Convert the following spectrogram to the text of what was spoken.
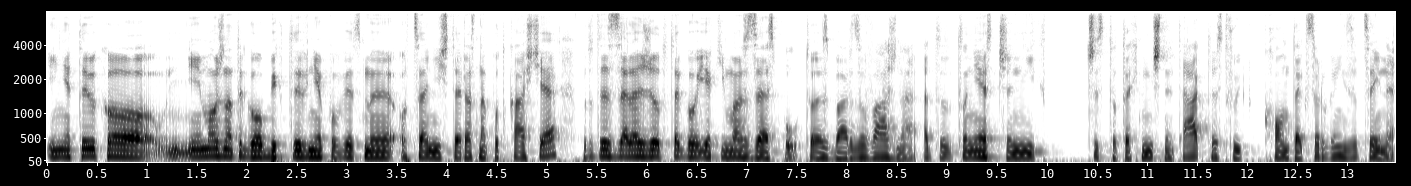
i nie tylko, nie można tego obiektywnie powiedzmy ocenić teraz na podcaście, bo to też zależy od tego, jaki masz zespół. To jest bardzo ważne, a to, to nie jest czynnik czysto techniczny, tak? To jest twój kontekst organizacyjny.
